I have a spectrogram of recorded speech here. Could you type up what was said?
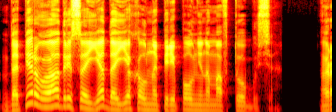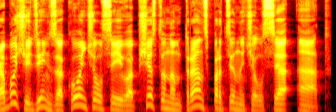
До первого адреса я доехал на переполненном автобусе. Рабочий день закончился, и в общественном транспорте начался ад.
